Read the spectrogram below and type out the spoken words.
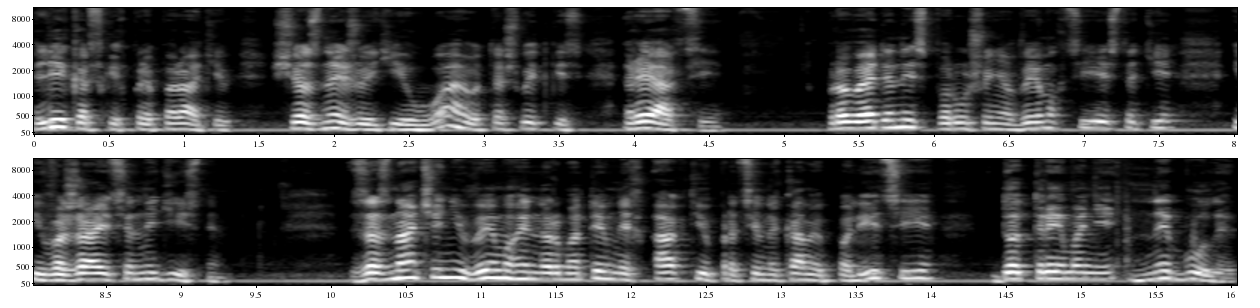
лікарських препаратів, що знижують її увагу та швидкість реакції, проведений з порушенням вимог цієї статті і вважається недійсним. Зазначені вимоги нормативних актів працівниками поліції дотримані не були,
